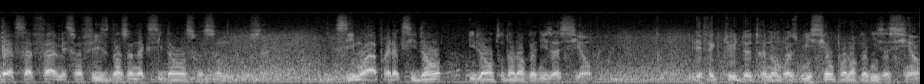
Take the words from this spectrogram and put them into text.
Perd sa femme et son fils dans un accident en 72. Six mois après l'accident, il entre dans l'organisation. Il effectue de très nombreuses missions pour l'organisation.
